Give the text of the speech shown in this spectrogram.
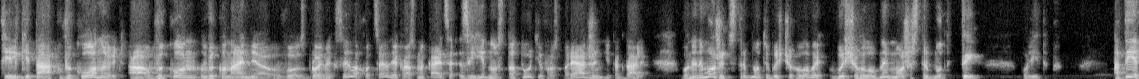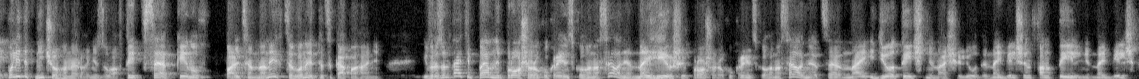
Тільки так виконують. А викон виконання в збройних силах оце якраз вмикається згідно статутів, розпоряджень і так далі. Вони не можуть стрибнути вище голови. Вище головним можеш стрибнути ти, політик. А ти, як політик, нічого не організував. Ти все кинув пальцем на них. Це вони ТЦК погані. І в результаті певний прошарок українського населення, найгірший прошарок українського населення це найідіотичні наші люди, найбільш інфантильні, найбільш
